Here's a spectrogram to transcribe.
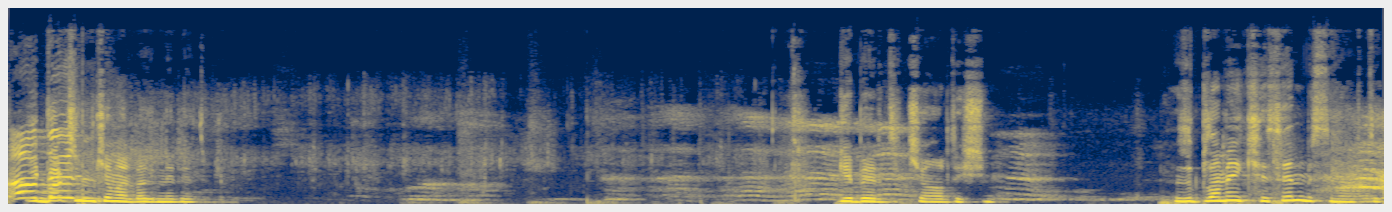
Aa, İyi bak şimdi Kemal bak nereye zıplıyor. Geberdik kardeşim. Zıplamayı keser misin artık?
